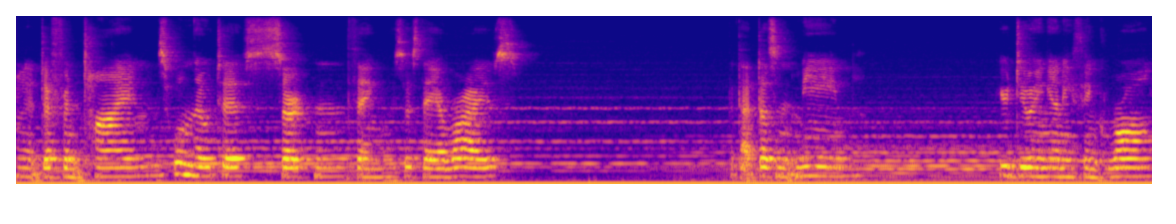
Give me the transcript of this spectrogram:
And at different times, we'll notice certain things as they arise. But that doesn't mean you're doing anything wrong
